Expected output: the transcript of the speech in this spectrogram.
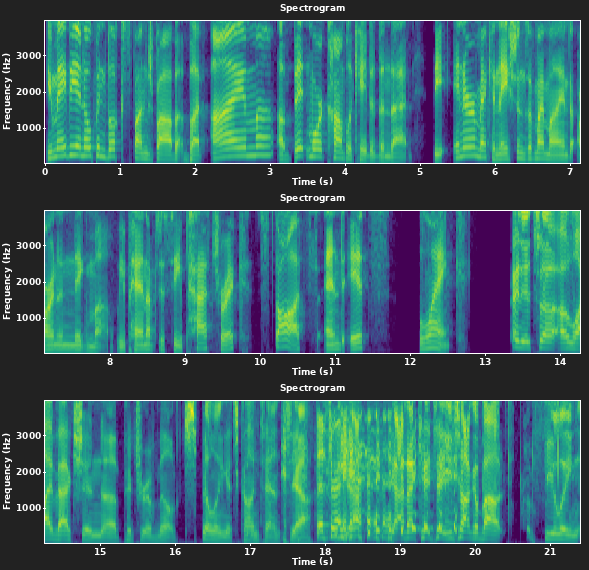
You may be an open book, SpongeBob, but I'm a bit more complicated than that. The inner machinations of my mind are an enigma. We pan up to see Patrick's thoughts, and it's blank. And it's a, a live action uh, pitcher of milk spilling its contents. Yeah. That's right. yeah. yeah. And I can't tell you, you talk about feeling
